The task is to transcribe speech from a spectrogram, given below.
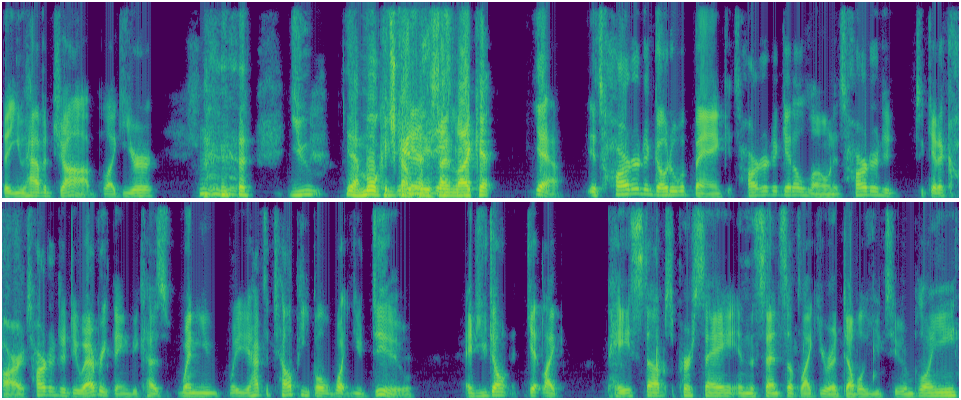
that you have a job. Like you're, hmm. you, Yeah, mortgage companies yeah. don't like it. yeah. It's harder to go to a bank. It's harder to get a loan. It's harder to, to get a car. It's harder to do everything because when you, when you have to tell people what you do and you don't get like pay stubs per se in the sense of like you're a W two employee,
